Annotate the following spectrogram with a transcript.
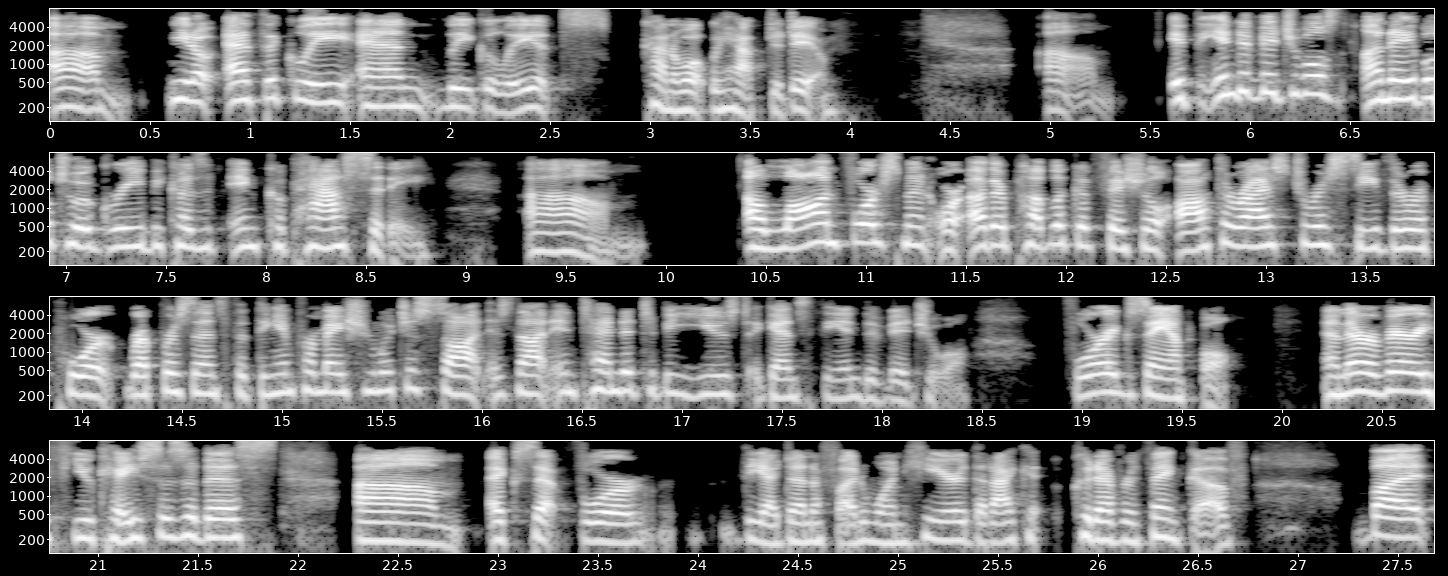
um, you know ethically and legally it's kind of what we have to do um, if the individual is unable to agree because of incapacity um, a law enforcement or other public official authorized to receive the report represents that the information which is sought is not intended to be used against the individual. For example and there are very few cases of this um, except for the identified one here that i could ever think of. But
